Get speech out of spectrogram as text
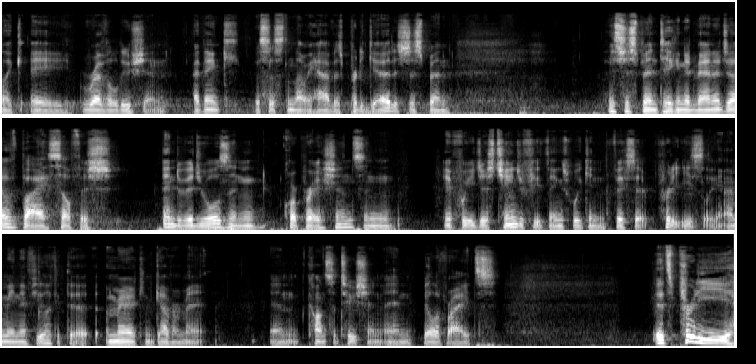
like evolution I think this is to we have what get spin it's just been taken advantage of by selfish individuals and corporations. And if we just change a few things, we can fix it pretty easily. I mean, if you look at the American government and Constitution and Bill of Rights, it's pretty,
